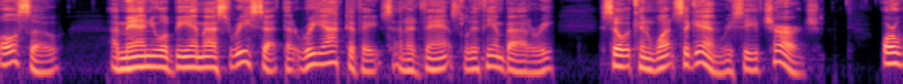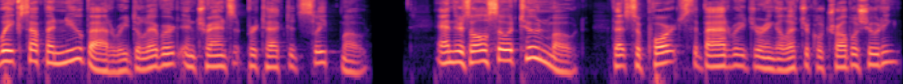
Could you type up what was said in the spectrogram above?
Also, a manual BMS reset that reactivates an advanced lithium battery so it can once again receive charge, or wakes up a new battery delivered in transit protected sleep mode. And there's also a tune mode that supports the battery during electrical troubleshooting,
